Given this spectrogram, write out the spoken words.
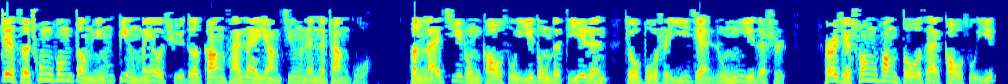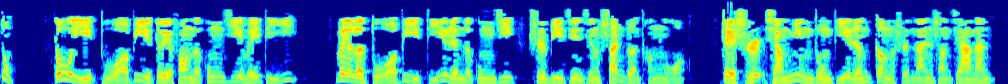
这次冲锋，邓明并没有取得刚才那样惊人的战果。本来击中高速移动的敌人就不是一件容易的事，而且双方都在高速移动，都以躲避对方的攻击为第一。为了躲避敌人的攻击，势必进行闪转腾挪。这时想命中敌人更是难上加难。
